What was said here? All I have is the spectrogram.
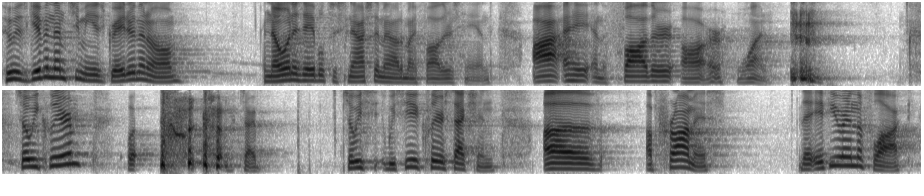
who has given them to me, is greater than all. No one is able to snatch them out of my Father's hand. I and the Father are one. so we clear, sorry. So we we see a clear section of a promise that if you are in the flock,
